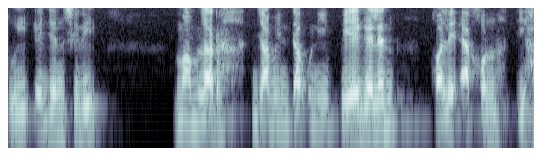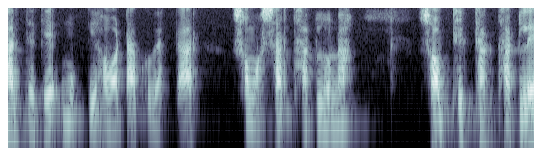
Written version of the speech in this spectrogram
দুই এজেন্সিরই মামলার জামিনটা উনি পেয়ে গেলেন, ফলে এখন তিহার থেকে মুক্তি হওয়াটা খুব একটা সমস্যার থাকল না। সব ঠিকঠাক থাকলে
